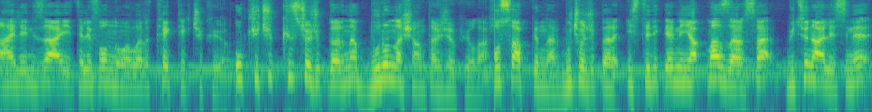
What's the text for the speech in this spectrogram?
ailenize ait telefon numaraları tek tek çıkıyor. O küçük kız çocuklarına bununla şantaj yapıyorlar. O sapkınlar bu çocuklara istediklerini yapmazlarsa bütün ailesine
